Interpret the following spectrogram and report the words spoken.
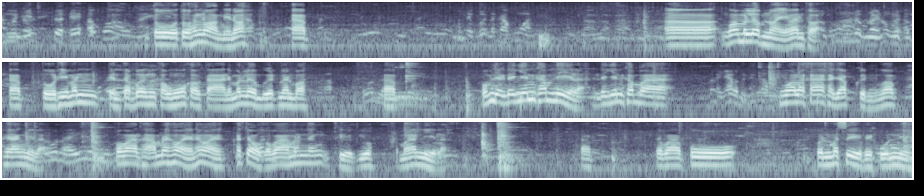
วหมื่นเอ็ดเลยครับว่าเอาไหนตัวตัวข้างนอกนี่เนาะครับมันจะเบิดแล้วครับมั่วเอ่อว่ามันเริ่มหน่อยมันเถอะเริ่มหน่อยลงเลยครับครับ ตัวที่มันเป็นตะเบิงเขาหูเขาตาเนี่ยมันเริ่มอึดแม่นบ่ครับ ผมอยากได้ยินคำนี้แหละได้ยินคำว่าขยับขึ้นครับงัวราคาขยับขึ้นงัวแพงนี่แหละตัวไหนเพราะว่าถามนายห้อยนายห้อยเขาเจ้าก็ว่ามันยังถือกอยู่ประมาณนี้แหละครับ แต่ว่าผู้คนมาซื้อไปคุ้นนี่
